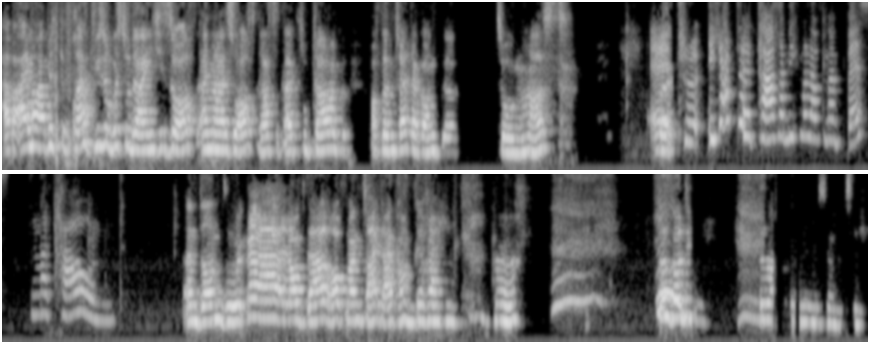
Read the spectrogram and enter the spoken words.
Aber einmal habe ich gefragt, wieso bist du da eigentlich so aus, einmal so ausgerastet, als du Tara auf deinem Chat-Account gezogen hast? Äh, ich hatte Tara nicht mal auf meinem besten Account. Und dann so, ah, auf Tara auf meinem Chat-Account gerechnet. Das war die, das war ein bisschen witzig.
